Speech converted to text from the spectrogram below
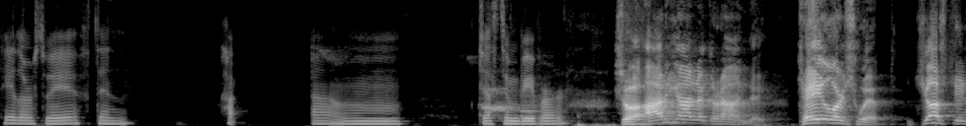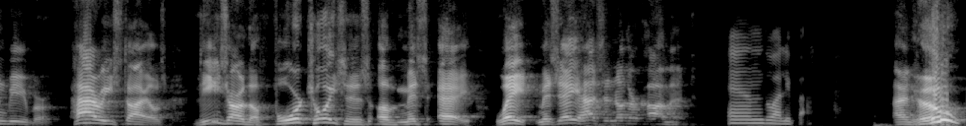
Taylor Swift and um Justin Bieber. So Ariana Grande, Taylor Swift, Justin Bieber, Harry Styles. These are the four choices of Miss A. Wait, Miss A has another comment. and Dua Lipa. And who?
